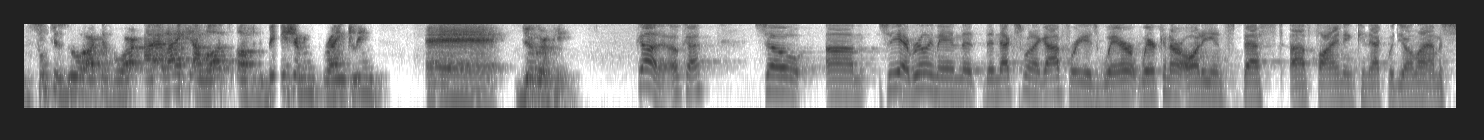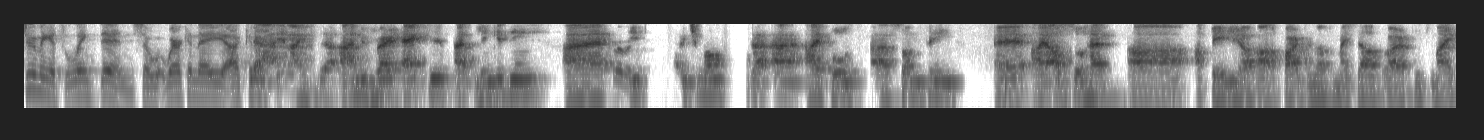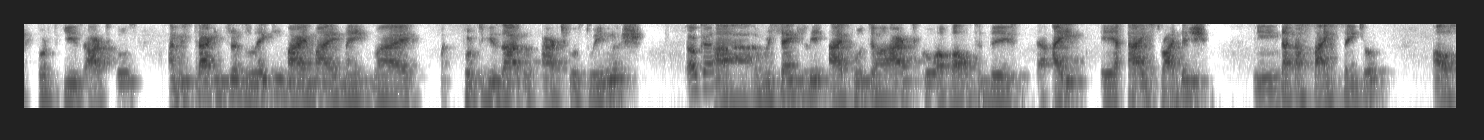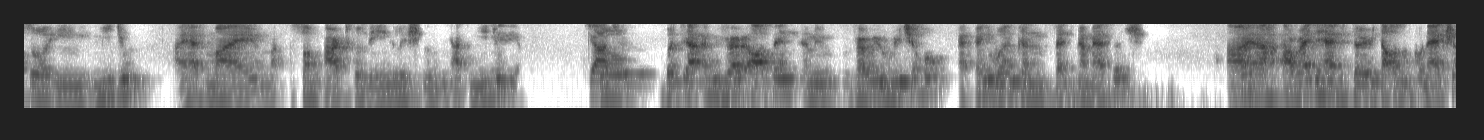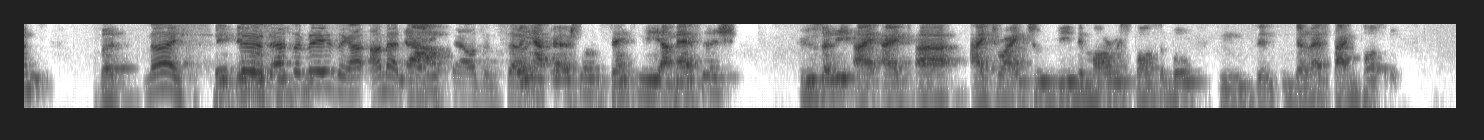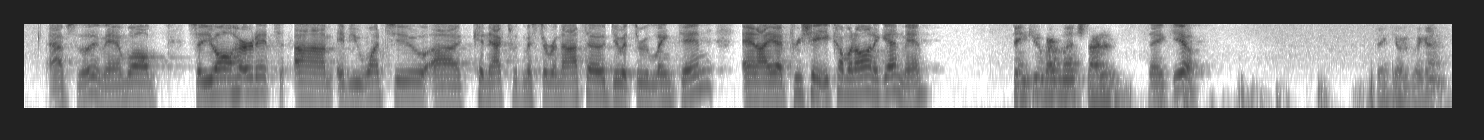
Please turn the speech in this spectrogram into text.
Sun Tzu, Art of War, I like a lot of the Benjamin Franklin uh, geography. Got it. Okay. So, um, so yeah, really, man. The, the next one I got for you is where where can our audience best uh, find and connect with you online? I'm assuming it's LinkedIn. So where can they uh, connect? Yeah, yeah, I'm very active at LinkedIn. Uh, each, each month I, I post uh, something. Uh, I also have uh, a page, a, a part of myself where I put my Portuguese articles. I'm starting translating my my my, my Portuguese articles to English. Okay. Uh, recently, I put an article about this AI strategy in Data Science Central, also in Medium. I have my some articles in English in, at Medium. Medium. Gotcha. So, but uh, I'm very open. I mean, very reachable. Anyone can send me a message. I uh, already have thirty thousand connections. But nice, dude, that's amazing. I, am at twenty thousand. So when a person sends me a message, usually I I uh, I try to be the more responsible the, the less time possible. Absolutely, man. Well, so you all heard it. Um, if you want to uh, connect with Mr. Renato, do it through LinkedIn. And I appreciate you coming on again, man. Thank you very much, Tyler. Thank you. Thank you again.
